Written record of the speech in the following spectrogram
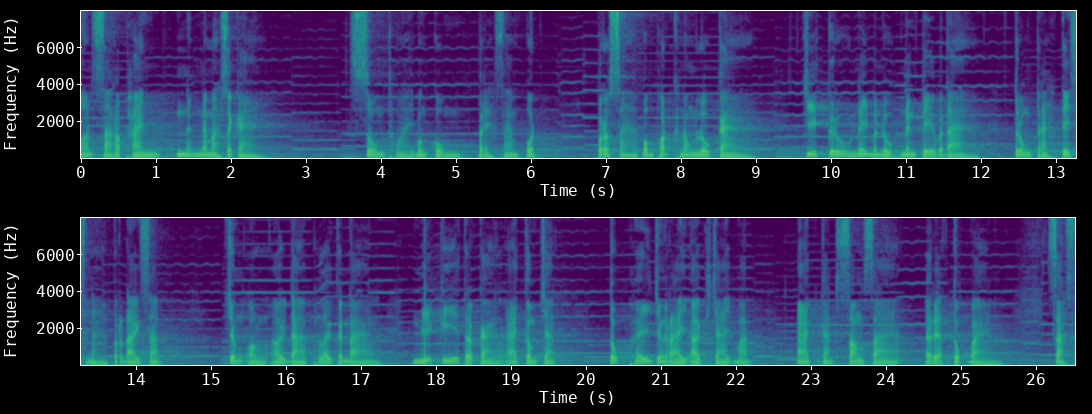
បទសារផាញ់និងនមស្ការ សូមថ្វាយបង្គំព្រះសាមពុទ្ធប្រសាបំផុតក្នុងលោកា ជាគ្រូនៃមនុស្សនិងទេវតាទ្រង់ត្រាស់ទេសនាប្រដៅសัตว์ចង្អុលឲ្យដើរផ្លូវកណ្ដាលមាគាត្រកាលអាចកំចាត់ ទុកភ័យចង្រៃឲ្យខ្ចាយបាត់ អាចកាត់សង្សាររះទុកបាន សាស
